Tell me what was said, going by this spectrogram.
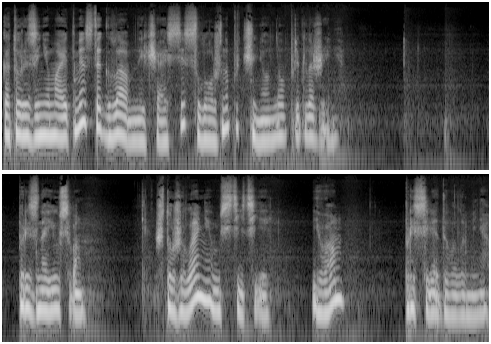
которые занимают место главной части сложно подчиненного предложения. Признаюсь вам, что желание мстить ей и вам преследовало меня.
